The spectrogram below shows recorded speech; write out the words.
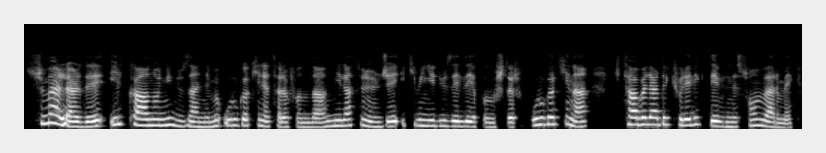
Sümerler'de ilk kanuni düzenleme Urugakine tarafından M.Ö. 2750'de yapılmıştır. Urugakina, kitabelerde kölelik devrine son vermek,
